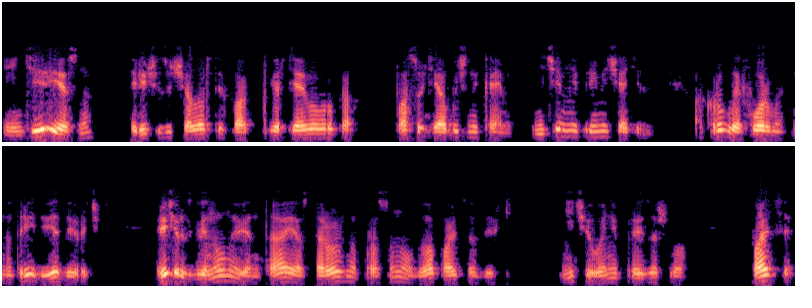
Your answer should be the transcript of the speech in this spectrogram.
Интересно. Рич изучал артефакт, вертя его в руках. По сути, обычный камень, ничем не примечательный. Округлой формы, внутри две дырочки. Ричард взглянул на винта и осторожно просунул два пальца в дырки. Ничего не произошло. Пальцы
